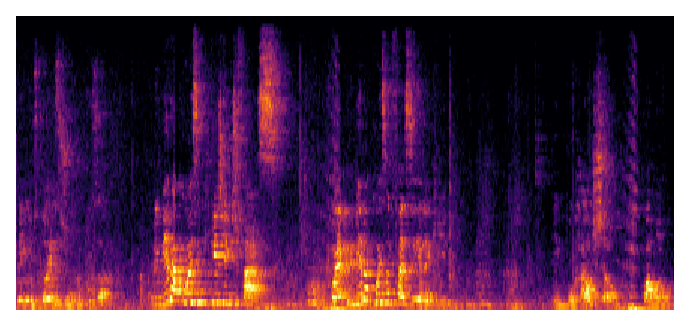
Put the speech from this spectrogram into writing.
Vem os dois juntos, ó. Primeira coisa, o que, que a gente faz? Qual é a primeira coisa a fazer aqui? Empurrar o chão com a mão.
